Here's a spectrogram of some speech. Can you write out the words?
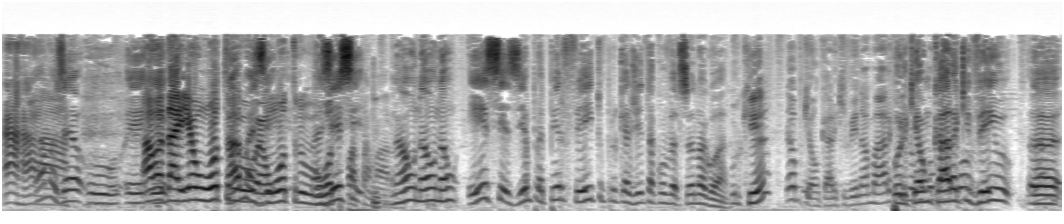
Ah, mas é o. é- Ah, mas daí é um outro, Tá, mas é um e- outro, mas outro esse, patamar. Não, não, não. Esse exemplo é perfeito pro que a gente tá conversando agora. Por quê? Não, porque é um cara que veio na marca. Porque é um cara jogou que veio. ah,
